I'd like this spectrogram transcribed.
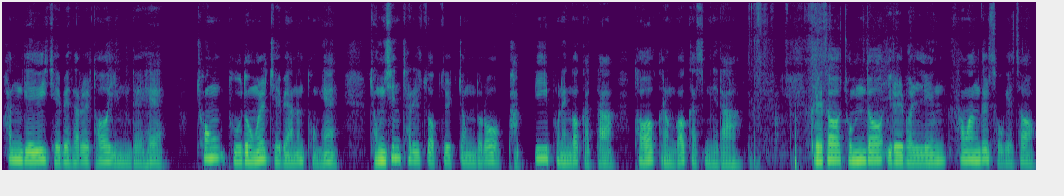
한 개의 재배사를 더 임대해 총 두 동을 재배하는 통에 정신 차릴 수 없을 정도로 바삐 보낸 것 같아 더 그런 것 같습니다. 그래서 좀 더 일을 벌린 상황들 속에서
